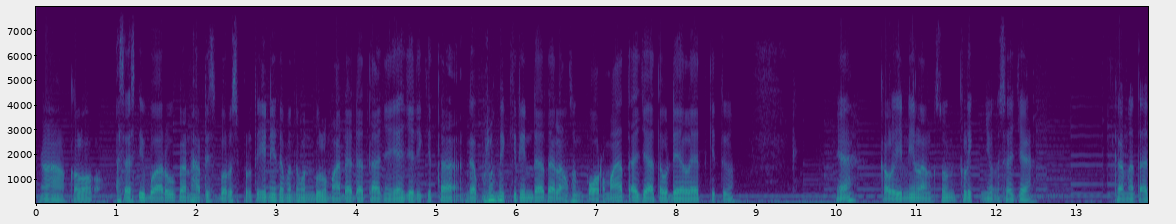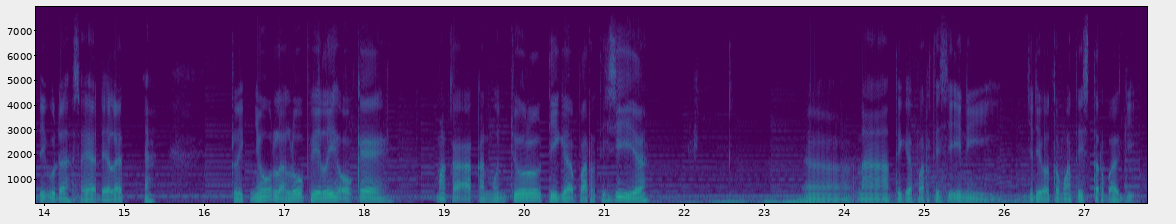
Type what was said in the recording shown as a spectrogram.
Nah kalau SSD baru kan harddisk baru seperti ini teman-teman belum ada datanya ya. Jadi kita nggak perlu mikirin data langsung format aja atau delete gitu. Ya kalau ini langsung klik new saja. Karena tadi udah saya delete ya. Klik new lalu pilih OK maka akan muncul tiga partisi ya. Eh, nah tiga partisi ini. Jadi otomatis terbagi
